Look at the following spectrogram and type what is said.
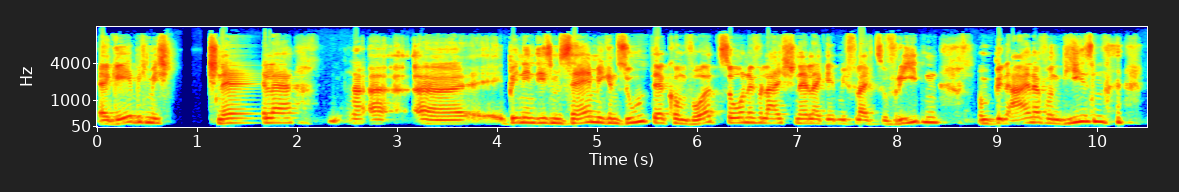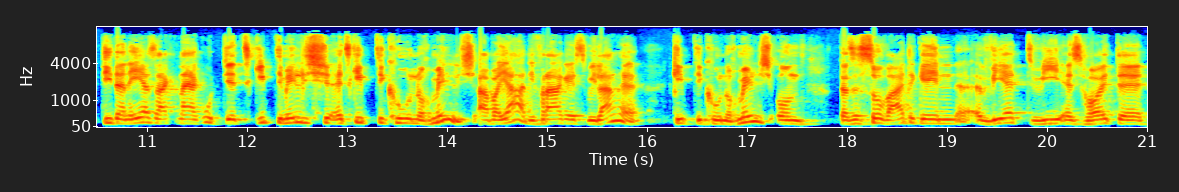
ergebe ich mich schneller, äh, äh, bin in diesem sämigen Sud der Komfortzone vielleicht schneller, gebe mich vielleicht zufrieden und bin einer von diesen, die dann eher sagt, naja gut, jetzt gibt die Milch, jetzt gibt die Kuh noch Milch. Aber ja, die Frage ist, wie lange gibt die Kuh noch Milch? Und dass es so weitergehen wird, wie es heute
